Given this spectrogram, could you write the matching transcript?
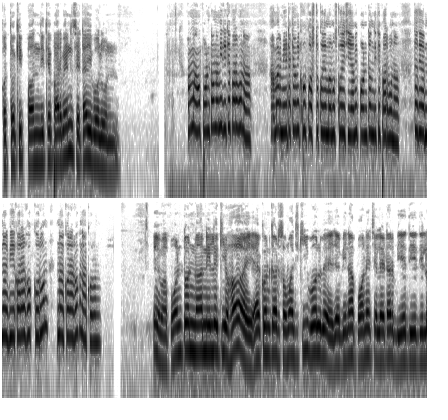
কত কি পণ দিতে পারবেন সেটাই বলুন। মা পন্টন আমি দিতে পারব না। আমার মেয়েটাকে আমি খুব কষ্ট করে মানুষ করেছি আমি পন্টন দিতে পারব না। তাতে আপনার বিয়ে করার হোক করুন না করার হোক না করুন। এ মা পণ টন না নিলে কি হয়? এখনকার সমাজ কি বলবে যে বিনা পণে ছেলেটার বিয়ে দিয়ে দিল?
